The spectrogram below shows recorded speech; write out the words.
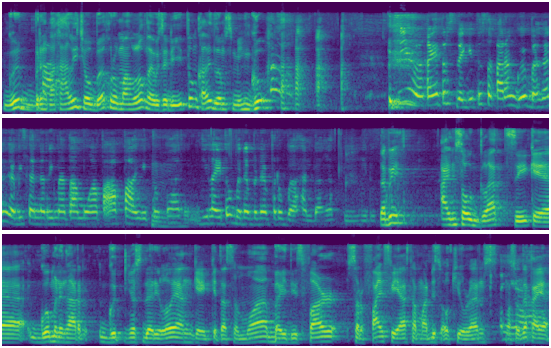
Gue berapa Parah. kali coba ke rumah lo nggak bisa dihitung kali dalam seminggu. Iya, makanya terus udah gitu sekarang gue bahkan gak bisa nerima tamu apa-apa gitu Hmm. kan. Gila itu benar-benar perubahan banget di hidup. Tapi I'm so glad sih kayak gue mendengar good news dari lo yang kayak kita semua by this far survive ya sama this occurrence. Maksudnya Iya. kayak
